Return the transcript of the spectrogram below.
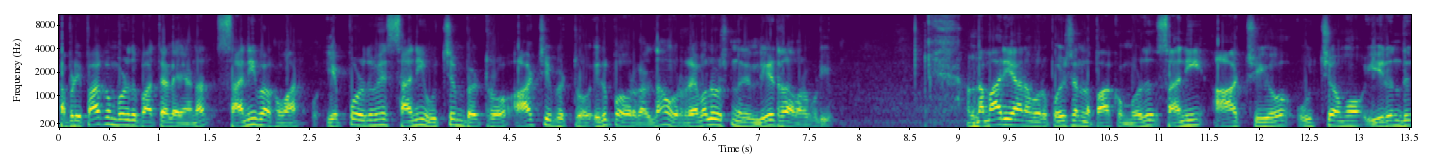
அப்படி பார்க்கும்பொழுது பார்த்தாலேயானால் சனி பகவான் எப்பொழுதுமே சனி உச்சம் பெற்றோ ஆட்சி பெற்றோ இருப்பவர்கள் தான் ஒரு ரெவல்யூஷனரி லீடராக வர முடியும். அந்த மாதிரியான ஒரு பொசிஷனில் பார்க்கும்பொழுது சனி ஆட்சியோ உச்சமோ இருந்து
